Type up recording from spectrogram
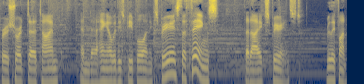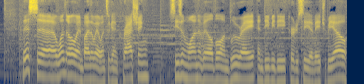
for a short uh, time and uh, hang out with these people and experience the things that I experienced. Really fun. This uh, one, oh, and by the way, once again, crashing Season one available on Blu-ray and DVD, courtesy of HBO.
